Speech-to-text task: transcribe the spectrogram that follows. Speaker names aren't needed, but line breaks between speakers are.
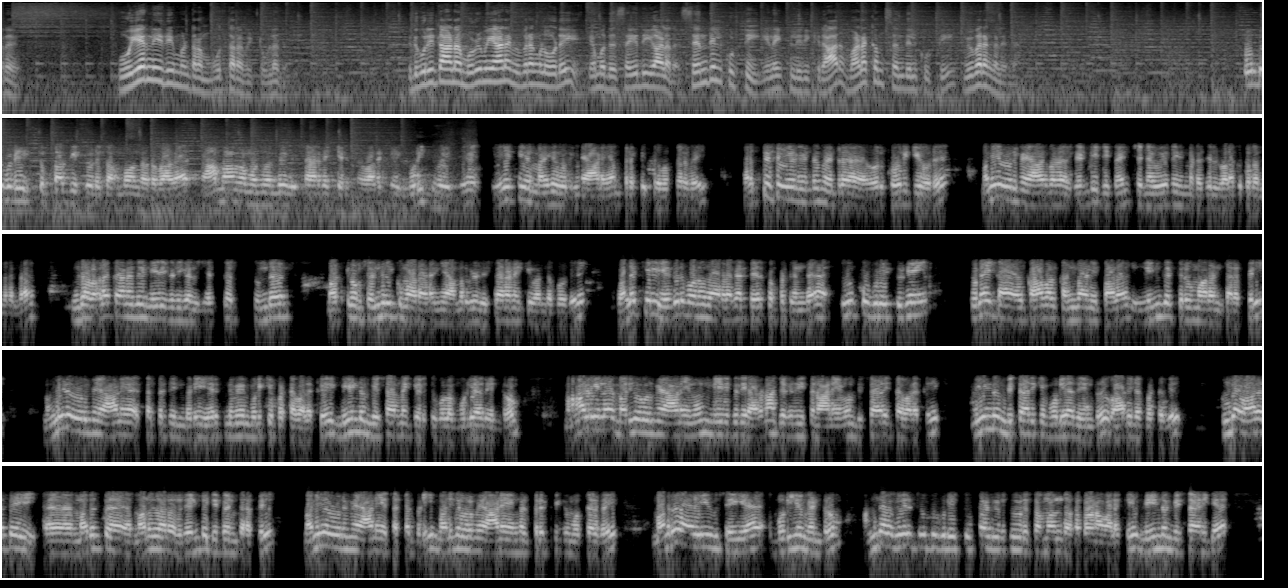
என்று உயர்நீதிமன்றம் உத்தரவிட்டுள்ளது. இது குறித்தான முழுமையான விவரங்களோடு எமது செய்தியாளர் செந்தில் குட்டி இணைப்பில் இருக்கிறார். வணக்கம் செந்தில் குட்டி விவரங்கள் என்ன?
தூத்துக்குடி துப்பாக்கி சூடு சம்பவம் தொடர்பாக ராமாங்க முன் வந்து விசாரணைக்கு இருந்த வழக்கை முடித்து வைத்து தேசிய மனித உரிமை ஆணையம் பிறப்பித்த உத்தரவை ரத்து செய்ய வேண்டும் என்ற ஒரு கோரிக்கையோடு மனித உரிமை ஆர்வலர் ரெட்டி டிபென் சென்னை உயர்நீதிமன்றத்தில் வழக்கு தொடர்ந்திருந்தார். இந்த வழக்கானது நீதிபதிகள் எஸ் எஸ் சுந்தர் மற்றும் செந்தில்குமார் அடங்கிய அமர்வில் விசாரணைக்கு வந்தபோது வழக்கில் எதிர்மனுதாரராக சேர்க்கப்பட்டிருந்த தூத்துக்குடி துணை துணை கா- காவல் கண்காணிப்பாளர் லிங்க திருமாறன் தரப்பில் மனித உரிமை ஆணைய சட்டத்தின்படி ஏற்கனவே முடிக்கப்பட்ட வழக்கை மீண்டும் விசாரணைக்கு எடுத்துக்கொள்ள முடியாது என்றும் மாநில மனித உரிமை ஆணையமும் நீதிபதி அருணா ஜெகதீசன் ஆணையமும் விசாரித்த வழக்கை மீண்டும் விசாரிக்க முடியாது என்று வாதிடப்பட்டது. இந்த வாதத்தை அஹ், மறுத்த மனுதாரர் ரெண்டு டிபென் தரப்பில் மனித உரிமை ஆணைய சட்டப்படி மனித உரிமை ஆணையங்கள் பிறப்பிக்கும் உத்தரவை மறு செய்ய முடியும் என்றும் அந்த வகையில் தூத்துக்குடி துப்பாக்கி சூடு சம்பவம் தொடர்பான வழக்கை மீண்டும் விசாரிக்க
